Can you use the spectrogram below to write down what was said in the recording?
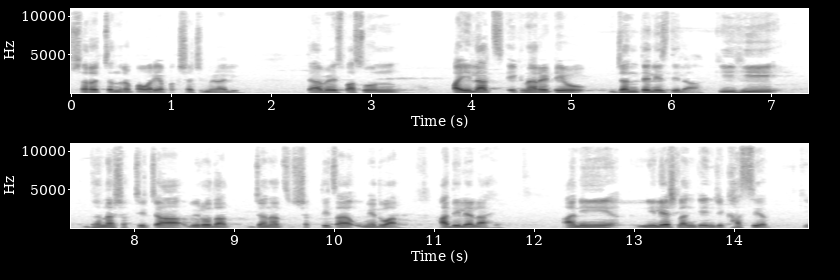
शरदचंद्र पवार या पक्षाची मिळाली. त्यावेळेसपासून पहिलाच एक नरेटिव्ह जनतेनेच दिला की ही धनशक्तीच्या विरोधात जनशक्तीचा उमेदवार हा दिलेला आहे. आणि निलेश लंकेंची खासियत की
